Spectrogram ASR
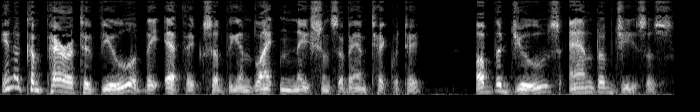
In a comparative view of the ethics of the enlightened nations of antiquity, of the Jews and of Jesus,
